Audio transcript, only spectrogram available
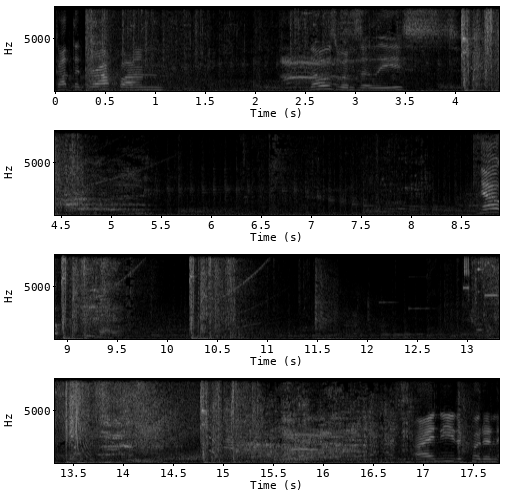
got the drop on those ones at least. Nope. I need to put an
